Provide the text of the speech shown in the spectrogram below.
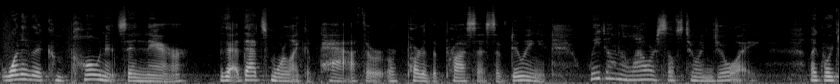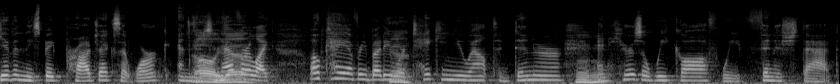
One of the components in there, that, that's more like a path or, or part of the process of doing it, we don't allow ourselves to enjoy. Like we're given these big projects at work, and there's Oh, never yeah. like, okay, everybody, we're taking you out to dinner, Mhm. and here's a week off. We finished that.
